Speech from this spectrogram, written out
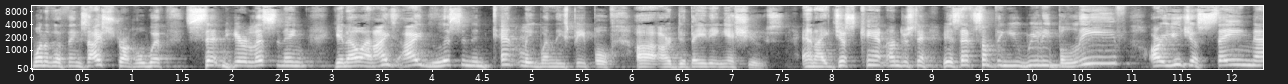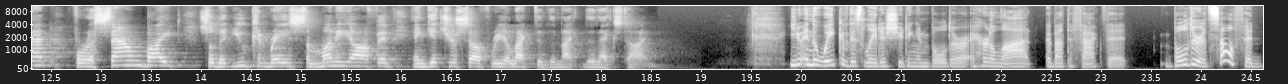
one of the things I struggle with sitting here listening, you know, and I, I listen intently when these people uh, are debating issues. And I just can't understand. Is that something you really believe? Are you just saying that for a soundbite so that you can raise some money off it and get yourself reelected the night, the next time? You know, in the wake of this latest shooting in Boulder, I heard a lot about the fact that Boulder itself had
